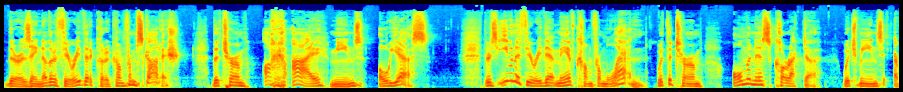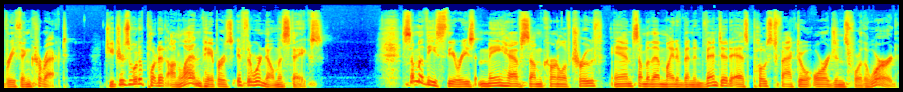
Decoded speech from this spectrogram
There is another theory that it could have come from Scottish. The term och aye means oh yes. There's even a theory that may have come from Latin with the term omnis correcta, which means everything correct. Teachers would have put it on Latin papers if there were no mistakes. Some of these theories may have some kernel of truth, and some of them might have been invented as post facto origins for the word.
